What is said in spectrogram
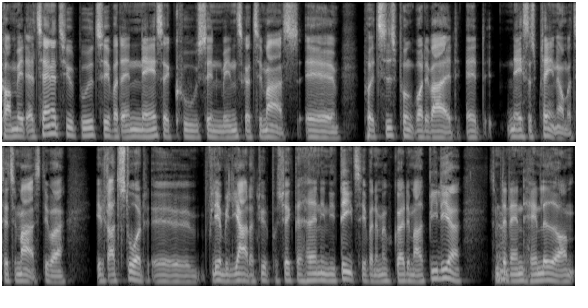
komme med et alternativt bud til, hvordan NASA kunne sende mennesker til Mars øh, på et tidspunkt, hvor det var, at, at NASA's plan om at tage til Mars, det var et ret stort, øh, flere milliarder dyrt projekt, der havde en idé til, hvordan man kunne gøre det meget billigere, som Ja. blandt andet handlede om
